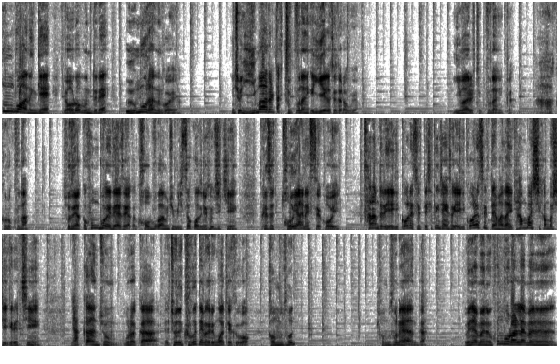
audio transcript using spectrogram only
홍보하는 게 여러분들의 의무라는 거예요. 전 이 말을 딱 듣고 나니까 이해가 되더라고요. 이 말을 듣고 나니까. 아 그렇구나 저도 약간 홍보에 대해서 약간 거부감이 좀 있었거든요, 솔직히. 그래서 거의 안 했어요, 거의. 사람들이 얘기 꺼냈을 때, 채팅창에서 얘기 꺼냈을 때마다 이렇게 한 번씩 한 번씩 얘기를 했지. 약간 좀, 뭐랄까. 저는 그것 때문에 그런 것 같아요, 그거. 겸손? 겸손해야 한다. 왜냐면은 홍보를 하려면은,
